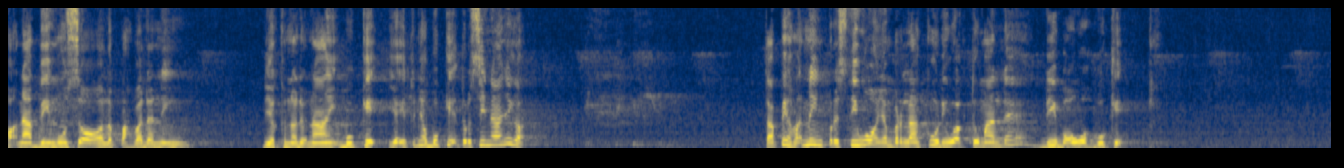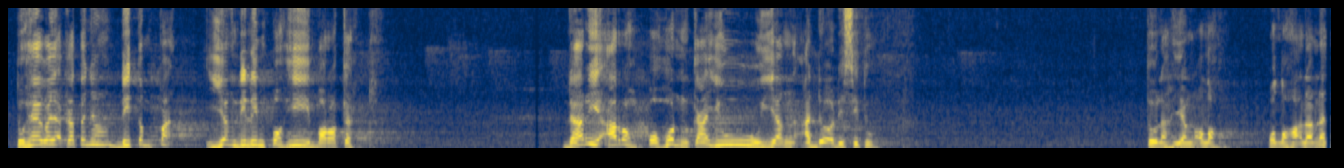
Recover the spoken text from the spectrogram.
hak Nabi Musa lepas pada ni dia kena duk naik bukit iaitu bukit tersinar juga tapi hak ni peristiwa yang berlaku di waktu malam di bawah bukit. Tuhan ayat katanya di tempat yang dilimpahi barakah. Dari arah pohon kayu yang ada di situ. Itulah yang Allah wallahu alam nah.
